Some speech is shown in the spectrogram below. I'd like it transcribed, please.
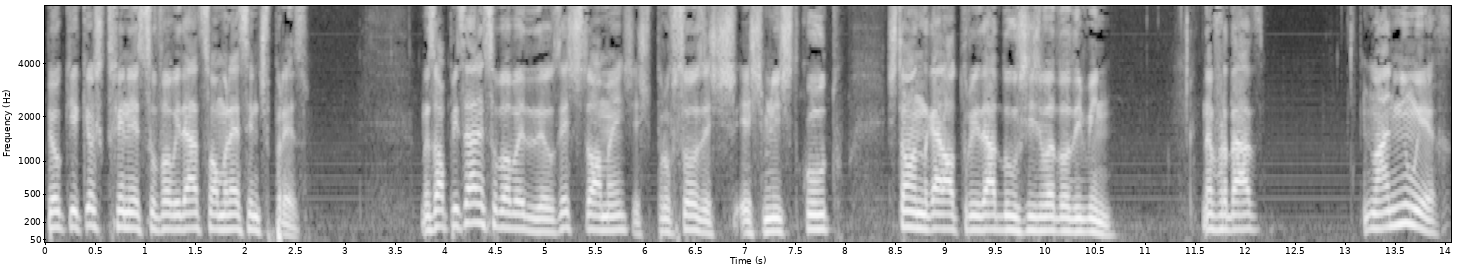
pelo que aqueles que defendem a sua validade só merecem desprezo. Mas ao pisarem sobre a lei de Deus, estes homens, estes professores, estes, estes ministros de culto, estão a negar a autoridade do legislador divino. Na verdade, não há nenhum erro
